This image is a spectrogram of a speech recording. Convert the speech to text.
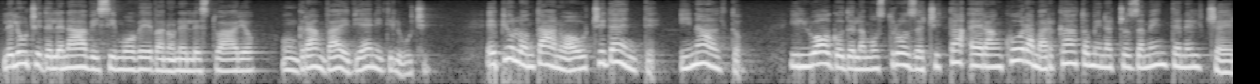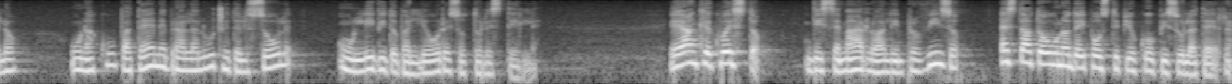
Le luci delle navi si muovevano nell'estuario, un gran va e vieni di luci. E più lontano a occidente, in alto, il luogo della mostruosa città era ancora marcato minacciosamente nel cielo, una cupa tenebra alla luce del sole, un livido bagliore sotto le stelle. E anche questo, disse Marlo all'improvviso, è stato uno dei posti più cupi sulla terra.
